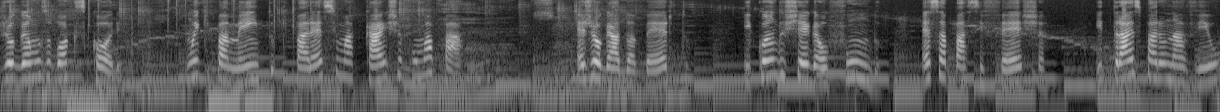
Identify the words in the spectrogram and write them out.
jogamos o box core, um equipamento que parece uma caixa com uma pá. É jogado aberto e quando chega ao fundo, essa pá se fecha e traz para o navio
